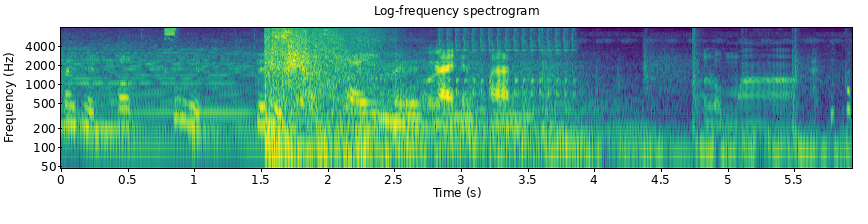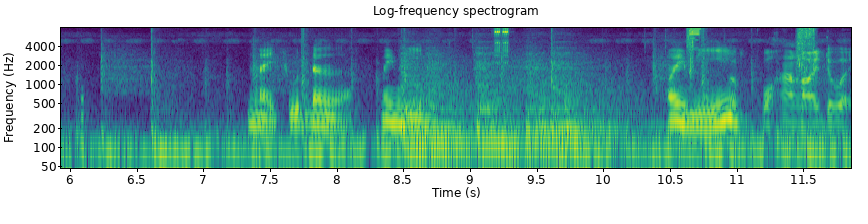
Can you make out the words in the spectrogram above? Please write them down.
ไม่เห็นเขาไม่เห็นไม่เห็นใครหนึ่งจ่ายหนึ่งพันอารมณ์มากไหนจูดเนอร์อะไม่มีนี่ไม่มี แบบบวกห้าร้อยด้วย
